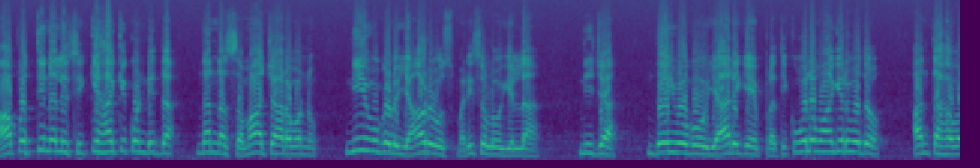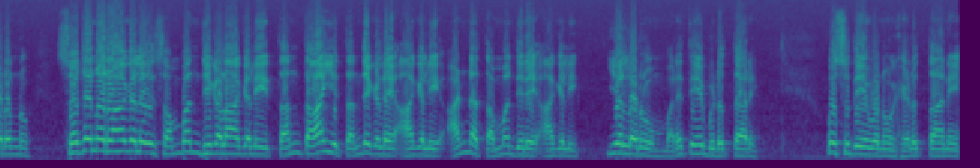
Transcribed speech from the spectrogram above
ಆಪತ್ತಿನಲ್ಲಿ ಸಿಕ್ಕಿ ಹಾಕಿಕೊಂಡಿದ್ದ ನನ್ನ ಸಮಾಚಾರವನ್ನು ನೀವುಗಳು ಯಾರೂ ಸ್ಮರಿಸಲೂ ಇಲ್ಲ. ನಿಜ, ದೈವವು ಯಾರಿಗೆ ಪ್ರತಿಕೂಲವಾಗಿರುವುದು ಅಂತಹವರನ್ನು ಸ್ವಜನರಾಗಲಿ, ಸಂಬಂಧಿಗಳಾಗಲಿ, ತಂತಾಯಿ ತಂದೆಗಳೇ ಆಗಲಿ, ಅಣ್ಣ ತಮ್ಮಂದಿರೇ ಆಗಲಿ, ಎಲ್ಲರೂ ಮರೆತೇ ಬಿಡುತ್ತಾರೆ. ವಸುದೇವನು ಹೇಳುತ್ತಾನೆ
